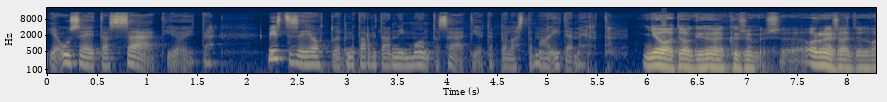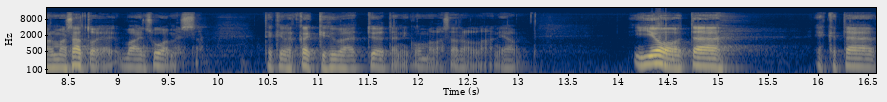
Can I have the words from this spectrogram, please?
ja useita säätiöitä. Mistä se johtuu, että me tarvitaan niin monta säätiötä pelastamaan Itämerta? Joo, tuo onkin hyvä kysymys. Organisaatioita on varmaan satoja vain Suomessa. Tekevät kaikki hyvää työtä niin omalla sarallaan. Ja joo, tämä, ehkä tämä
